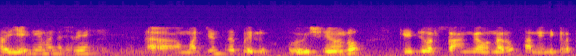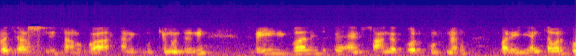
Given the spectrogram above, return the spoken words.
మరి ఏది ఏమైనా సరే మధ్యంతర బెయిల్ విషయంలో కేజ్రీవాల్ స్ట్రాంగ్గా ఉన్నారు. తన ఎన్నికల ప్రచారాన్ని తన ఒక రాష్ట్రానికి ముఖ్యమంత్రిని బెయిల్ ఇవ్వాలని చెప్పి ఆయన స్ట్రాంగ్గా కోరుకుంటున్నారు. మరి ఎంతవరకు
